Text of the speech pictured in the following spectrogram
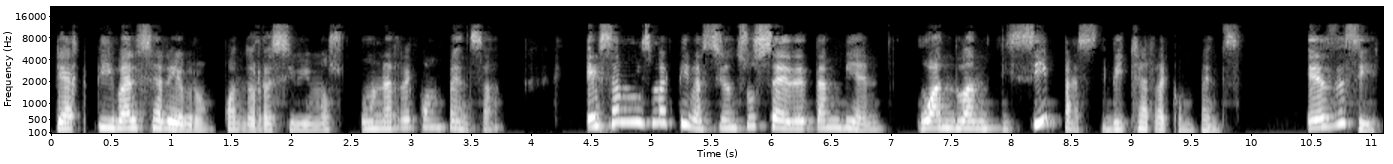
que activa el cerebro cuando recibimos una recompensa. Esa misma activación sucede también cuando anticipas dicha recompensa. Es decir,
